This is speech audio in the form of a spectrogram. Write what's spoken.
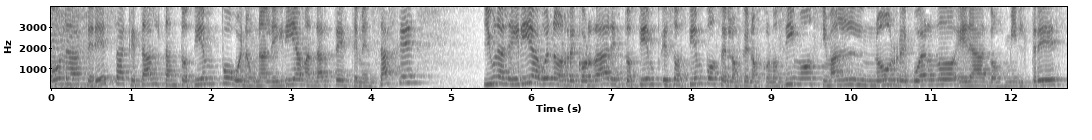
Hola Teresa, ¿qué tal? Tanto tiempo. Bueno, una alegría mandarte este mensaje y una alegría, bueno, recordar estos tiempos, esos tiempos en los que nos conocimos. Si mal no recuerdo, era 2003.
